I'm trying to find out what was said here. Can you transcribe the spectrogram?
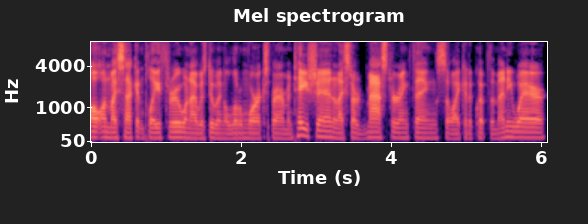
uh, on my second playthrough when I was doing a little more experimentation and I started mastering things so I could equip them anywhere.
